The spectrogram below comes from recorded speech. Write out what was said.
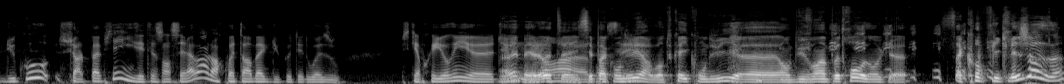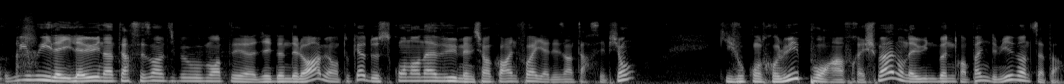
du coup, sur le papier, ils étaient censés l'avoir leur quarterback du côté d'Oiseau. Puisqu'a priori, euh, ah ouais, mais l'autre, il sait pas conduire, ou en tout cas, il conduit euh, en buvant un peu trop, donc euh, ça complique les choses. Hein. Oui, oui, il a, il a, eu une intersaison un petit peu mouvementée, Jaden Delora, mais en tout cas, de ce qu'on en a vu, même si encore une fois, il y a des interceptions qui jouent contre lui, pour un freshman, on a eu une bonne campagne 2020 de sa part.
